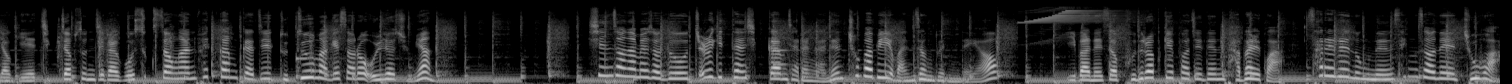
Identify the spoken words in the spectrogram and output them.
여기에 직접 손질하고 숙성한 횟감까지 두툼하게 썰어 올려주면 신선하면서도 쫄깃한 식감 자랑하는 초밥이 완성되는데요. 입안에서 부드럽게 퍼지는 밥알과 사르르 녹는 생선의 조화.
